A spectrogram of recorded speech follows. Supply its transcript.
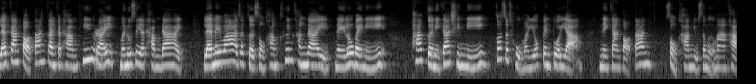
และการต่อต้านการกระทำที่ไร้มนุษยธรรมได้ และไม่ว่าจะเกิดสงครามขึ้นครั้งใดในโลกใบนี้ ภาพเกอร์นิก้าชิ้นนี้ก็จะถูกมายกเป็นตัวอย่าง ในการต่อต้านสงครามอยู่เสมอมาค่ะ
